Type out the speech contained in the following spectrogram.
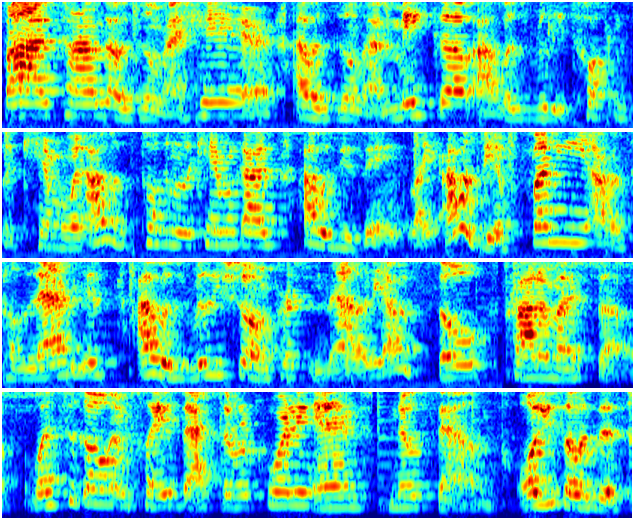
five times. I was doing my hair, I was doing my makeup, I was really talking to the camera. When I was talking to the camera guys, I was using, like, I was being funny, I was hilarious, I was really showing personality. I was so proud of myself. Went to go and play back the recording and no sound. All you saw was this.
